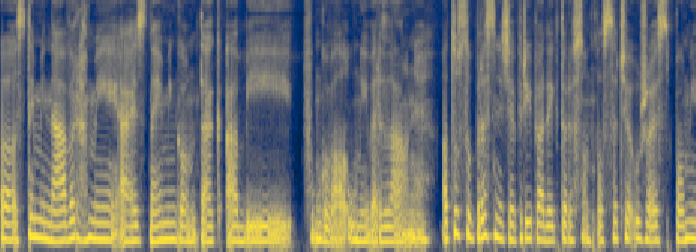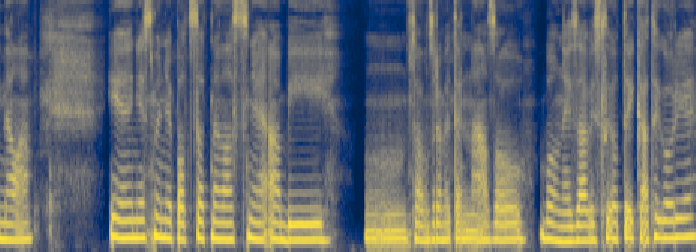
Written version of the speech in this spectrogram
s tými návrhmi aj s namingom tak, aby fungoval univerzálne. A to sú presne tie prípady, ktoré som v podstate už aj spomínala. Je nesmierne podstatné vlastne, aby mm, samozrejme ten názov bol nezávislý od tej kategórie,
